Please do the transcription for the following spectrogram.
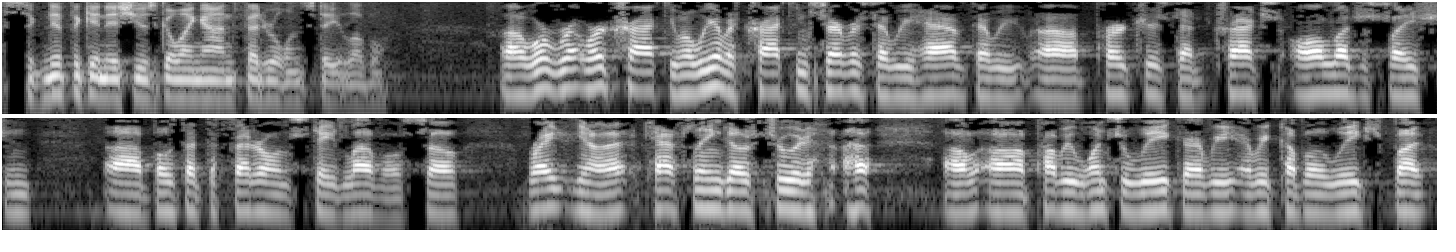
significant issues going on federal and state level. Uh, we're, we're tracking. Well, we have a tracking service that we have that we uh, purchased that tracks all legislation, uh, both at the federal and state level. So, right, you know, Kathleen goes through it uh, uh, probably once a week or every every couple of weeks. But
